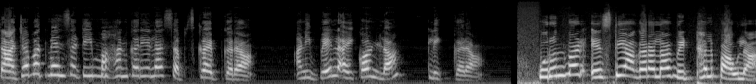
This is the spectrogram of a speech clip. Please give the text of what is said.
ताज्या बातम्यांसाठी महान करेला सबस्क्राईब करा आणि बेल आयकॉनला क्लिक करा. कुरुंदवड एस टी आगाराला विठ्ठल पावला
